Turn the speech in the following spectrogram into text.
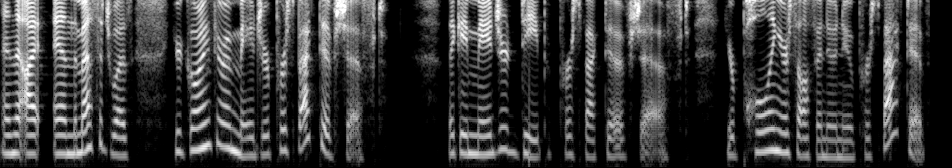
And I and the message was you're going through a major perspective shift. Like a major deep perspective shift. You're pulling yourself into a new perspective.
